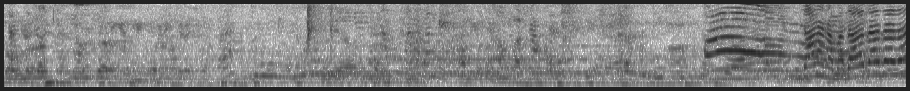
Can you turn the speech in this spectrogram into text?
থ্যাংক ইউ দাঁড়া না মা দাঁড়া দাঁড়া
